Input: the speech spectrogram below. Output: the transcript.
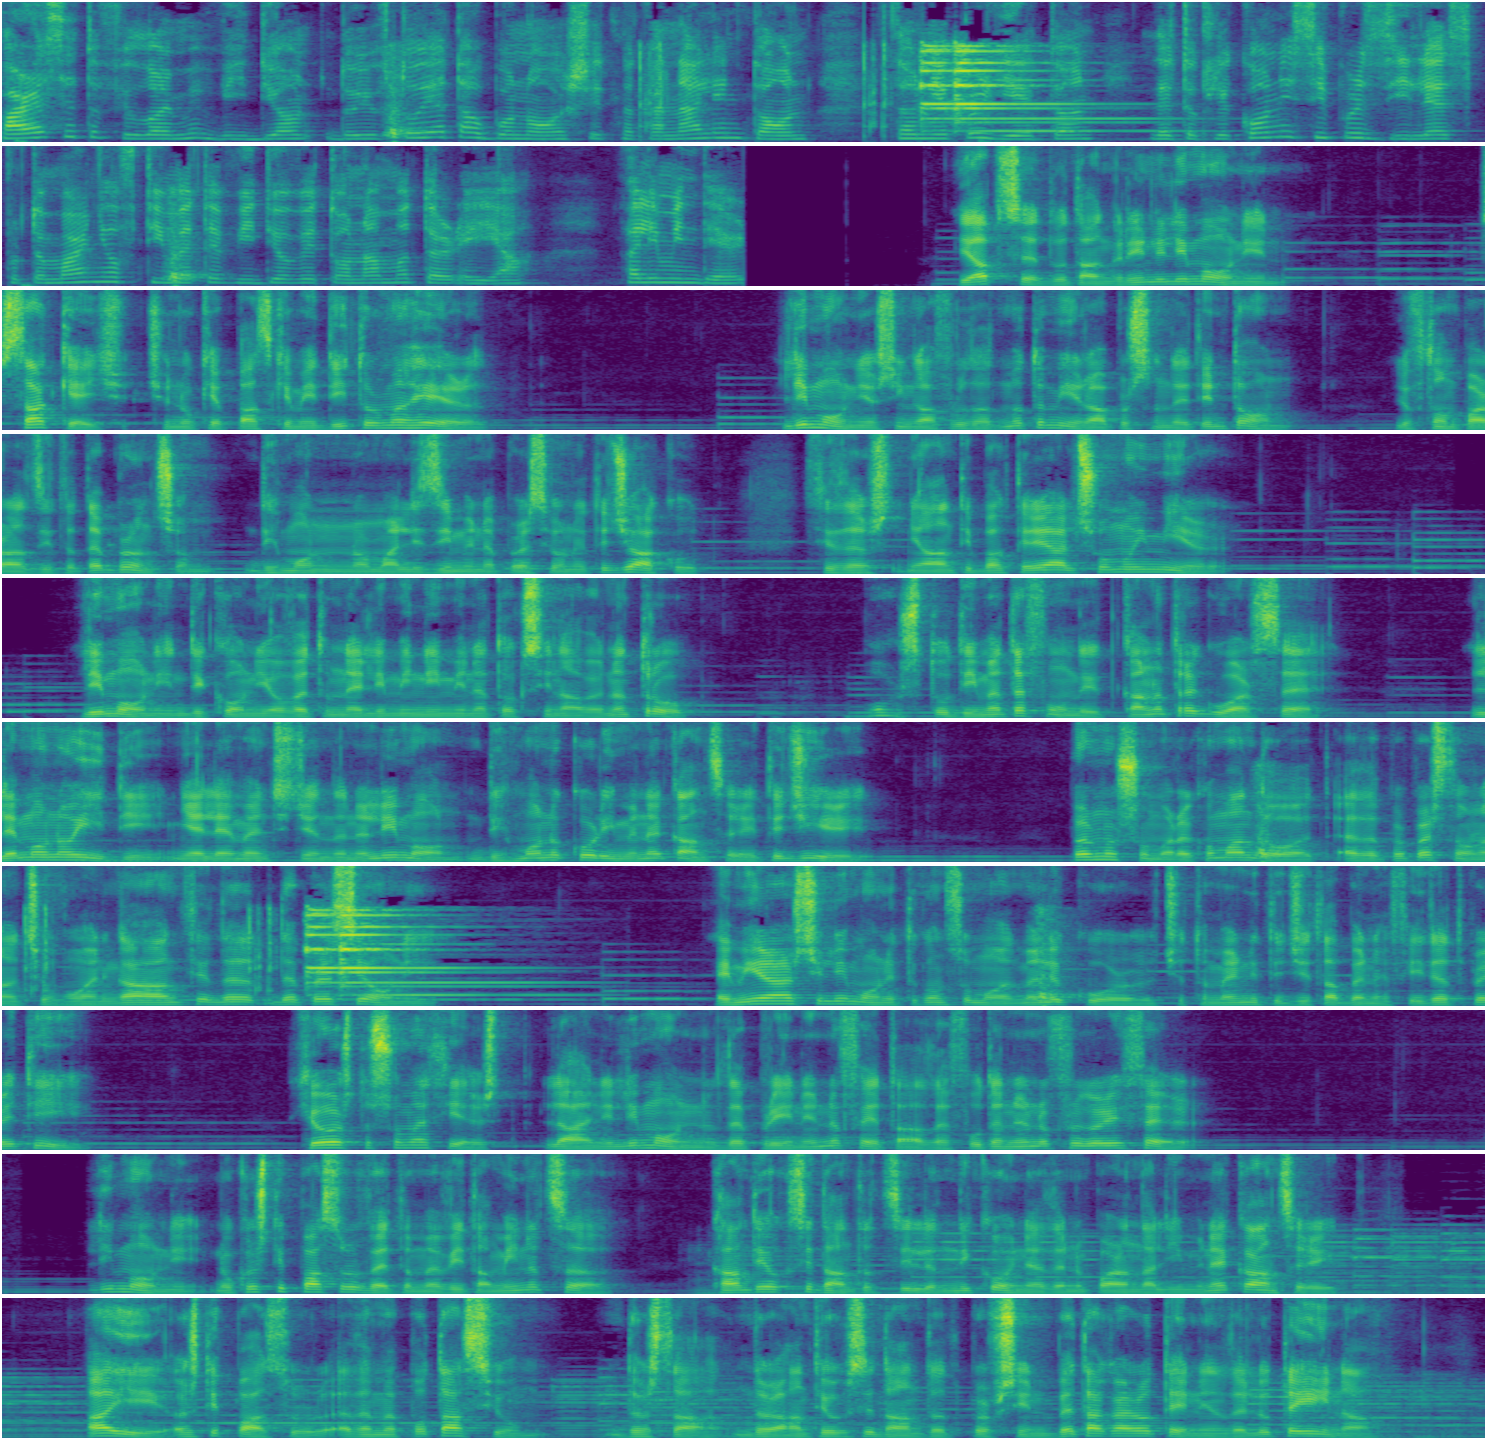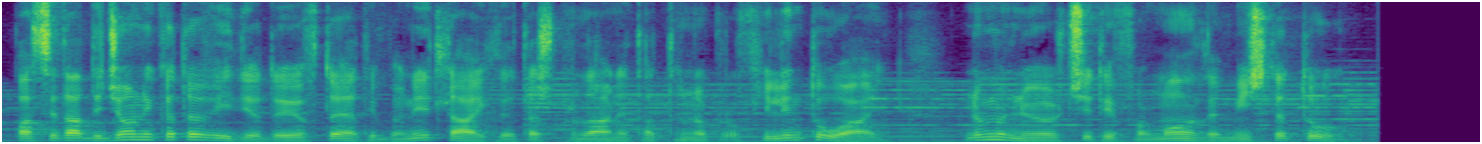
Para se të fillojmë me videon, do ju ftoja të abonoheshit në kanalin tonë, Thënie për jetën, dhe të klikoni sipër ziles për të marrë njoftimet e videove tona më të reja. Faleminderit! Ja pse duhet ta ngrini limonin. Sa keq që nuk e paskemi ditur më herët. Limoni është një nga frutat më të mira për shëndetin tonë. Lufton parazitët e brendshëm, ndihmon në normalizimin e presionit të gjakut, si dhe është një antibakterial shumë më i mirë. Limoni ndikon jo vetëm në eliminimin e toksinave në trup, por studimet e fundit kanë treguar se limonoidi, një element që gjendet në limon, ndihmon në kurimin e kancerit të gjirit. Për më shumë rekomandohet edhe për personat që vuajnë nga ankthi dhe depresioni. E mira është që limoni të konsumohet me lëkurë që të merrni të gjitha benefitet prej tij. Kjo është shumë e thjeshtë. Lajeni limonin dhe prijeni në feta dhe futeni në frigorifer. Limoni nuk është i pasur vetëm me vitaminë C, ka antioksidantë të cilët ndikojnë edhe në parandalimin e kancerit. Ai është i pasur edhe me potasium, ndërsa ndër antioksidantët përfshin beta-karotenin dhe luteina. Pasi ta dëgjoni këtë video, do ju ftoja t'i bëni like dhe ta shpërndanit atë në profilin tuaj, në mënyrë që të informohen dhe miqtë e tu.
